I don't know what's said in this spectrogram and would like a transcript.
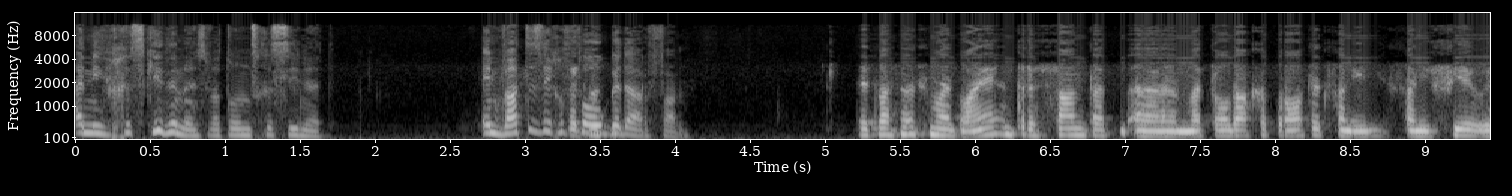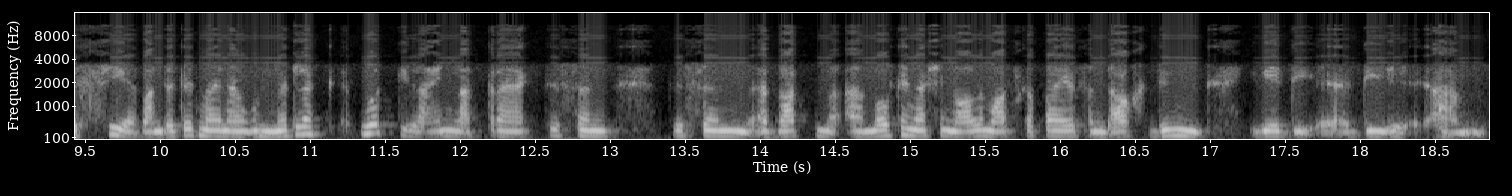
in die geskiedenis wat ons gesien het En wat is die gevolge daarvan? Dit was nou vir my baie interessant dat eh uh, Matilda gepraat het van die van die VOC want dit het my nou onmiddellik ook die lyn laat trek tussen tussen uh, wat uh, multinasjonale maatskappye vandag doen, jy weet die uh, die um,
